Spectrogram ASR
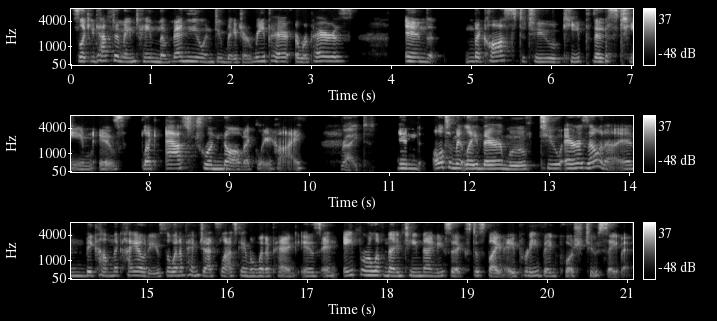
So like you'd have to maintain the venue and do major repair uh, repairs, and the cost to keep this team is like astronomically high. Right. And ultimately, they're moved to Arizona and become the Coyotes. The Winnipeg Jets' last game in Winnipeg is in April of 1996, despite a pretty big push to save it.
